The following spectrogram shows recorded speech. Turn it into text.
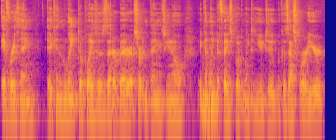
everything. It can link to places that are better at certain things. You know, it can link to Facebook, link to YouTube because that's where you're.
